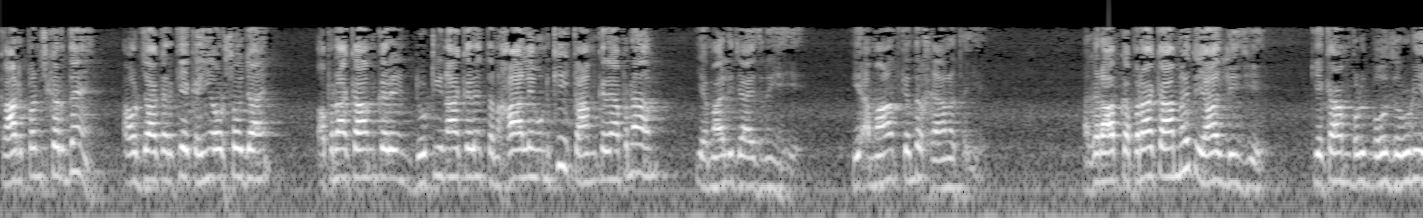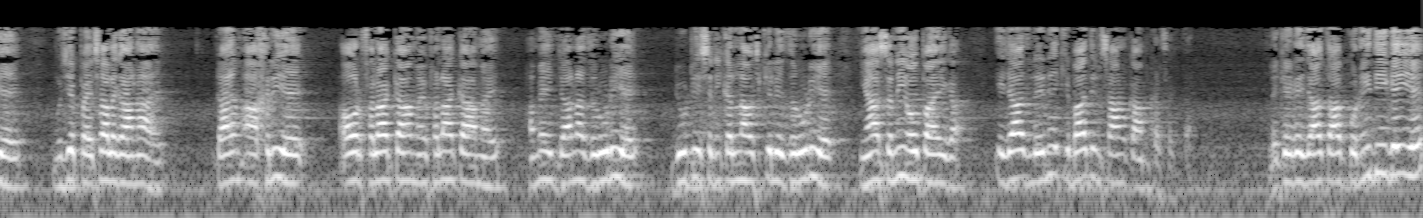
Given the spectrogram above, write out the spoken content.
کارڈ پنچ کر دیں اور جا کر کے کہیں اور سو جائیں۔ اپنا کام کریں ڈیوٹی نہ کریں، تنخواہ لیں، ان کی کام کریں اپنا ہم۔ یہ ہماری جائز نہیں ہے یہ۔ یہ امانت کے اندر خیانت ہے یہ۔ اگر آپ کا اپنا کام ہے تو یاد لیجیے کہ یہ کام بہت ضروری ہے۔ مجھے پیسہ لگانا ہے، ٹائم آخری ہے اور فلاں کام ہے، فلاں کام ہے۔ ہمیں جانا ضروری ہے۔ ڈیوٹی سے نکلنا اس کے لیے ضروری ہے، یہاں سے نہیں ہو پائے گا۔ اجازت لینے کے بعد انسان کام کر سکتا ہے۔ لیکن اگر اجازت آپ کو نہیں دی گئی ہے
